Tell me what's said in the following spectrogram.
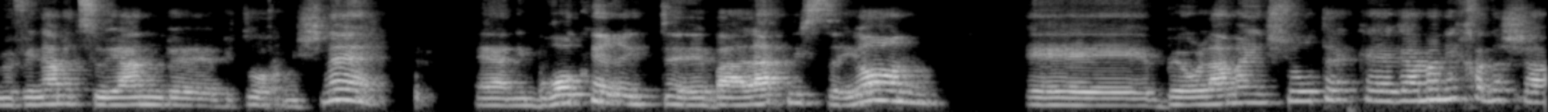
מבינה מצוין בביטוח משנה, אני ברוקרית בעלת ניסיון, בעולם האינשורטק גם אני חדשה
